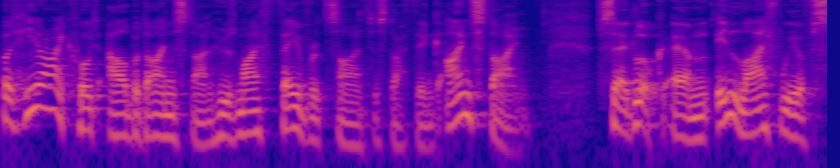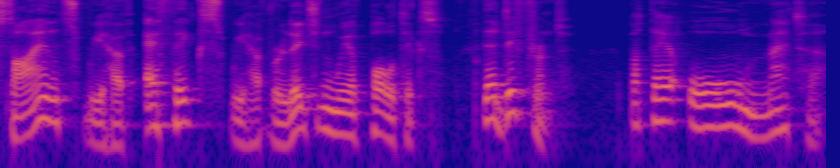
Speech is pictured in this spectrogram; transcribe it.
But here I quote Albert Einstein, who's my favorite scientist, I think. Einstein said, Look, um, in life we have science, we have ethics, we have religion, we have politics. They're different, but they all matter.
